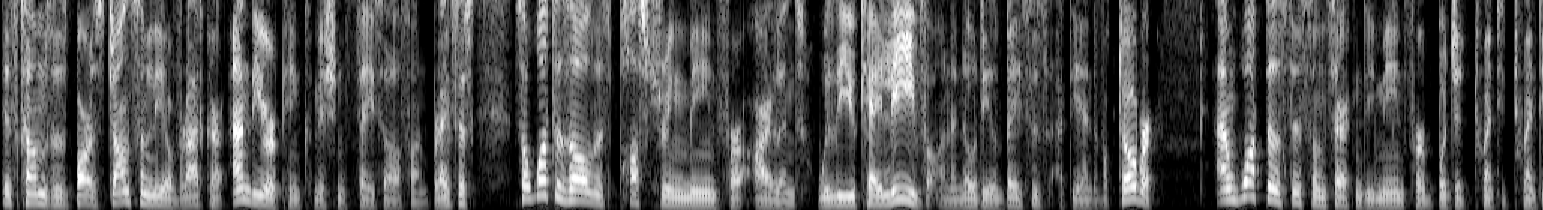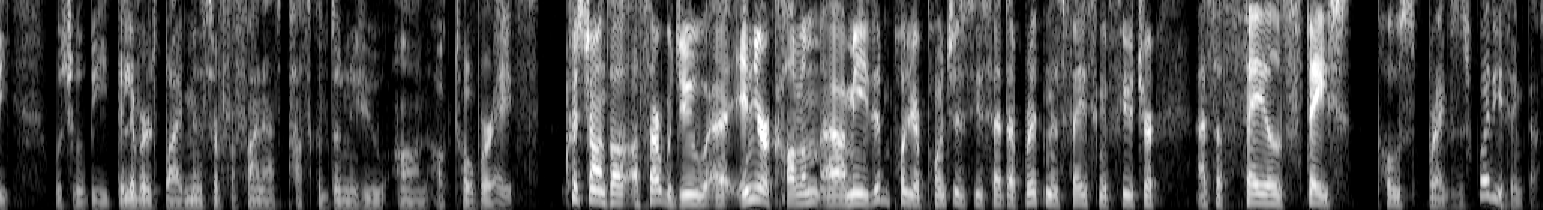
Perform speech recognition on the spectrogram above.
This comes as Boris Johnson, Leo Varadkar, and the European Commission face off on Brexit. So, what does all this posturing mean for Ireland? Will the UK leave on a no deal basis at the end of October? And what does this uncertainty mean for Budget 2020, which will be delivered by Minister for Finance Paschal Donohoe on October 8th? Chris Johns, I'll, I'll start with you. Uh, in your column, uh, I mean, you didn't pull your punches. You said that Britain is facing a future as a failed state post Brexit. Why do you think that?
